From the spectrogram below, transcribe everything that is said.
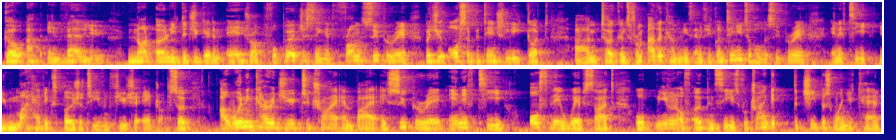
go up in value, not only did you get an airdrop for purchasing it from Super Rare, but you also potentially got um, tokens from other companies. And if you continue to hold a super rare NFT, you might have exposure to even future airdrops. So I would encourage you to try and buy a super rare NFT off their website or even off OpenSeas. We'll try and get the cheapest one you can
